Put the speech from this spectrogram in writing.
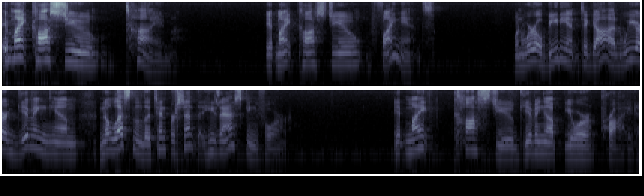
It might cost you time. It might cost you finance. When we're obedient to God, we are giving Him no less than the 10% that He's asking for. It might cost you giving up your pride.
